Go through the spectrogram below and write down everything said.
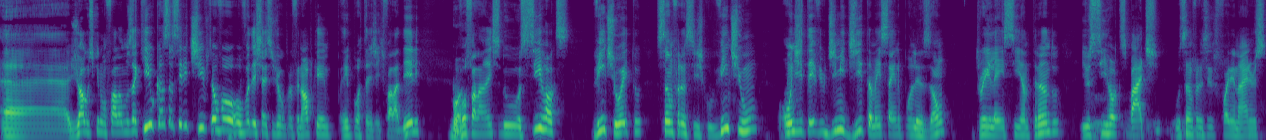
É, jogos que não falamos aqui, o Kansas City Chiefs. Eu vou, eu vou deixar esse jogo para o final, porque é importante a gente falar dele. Boa. Vou falar antes do Seahawks 28, São Francisco 21, onde teve o Jimmy G também saindo por lesão, Trey Lance entrando, e o Seahawks bate o São Francisco 49ers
